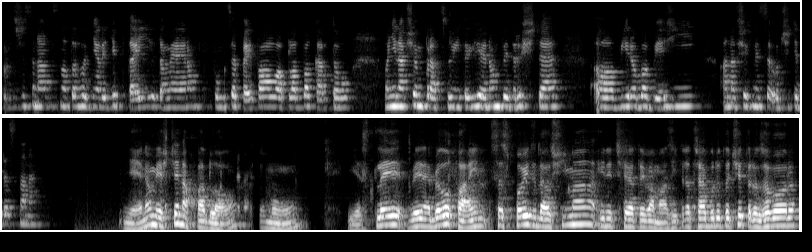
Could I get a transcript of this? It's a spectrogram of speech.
protože se nás na to hodně lidi ptají, že tam je jenom funkce PayPal a platba kartou. Oni na všem pracují, takže jenom vydržte, uh, výroba běží a na všechny se určitě dostane. Mě jenom ještě napadlo k tomu, jestli by nebylo fajn se spojit s dalšíma iniciativama. Zítra třeba budu točit rozhovor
